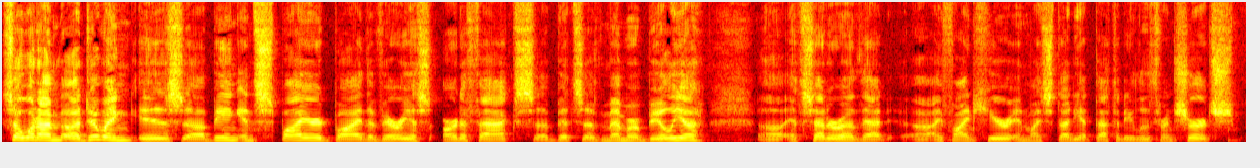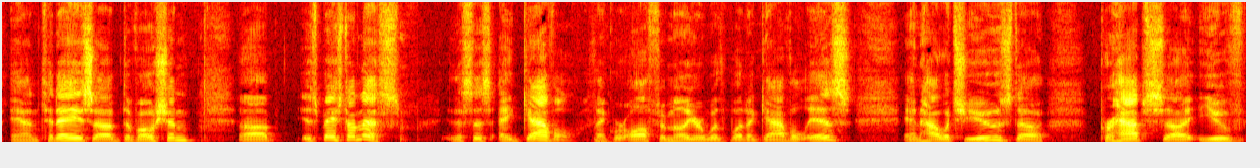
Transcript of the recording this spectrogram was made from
So, what I'm uh, doing is uh, being inspired by the various artifacts, uh, bits of memorabilia, uh, etc., that uh, I find here in my study at Bethany Lutheran Church. And today's uh, devotion is based on this. This is a gavel. I think we're all familiar with what a gavel is and how it's used. Uh, perhaps uh, you've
